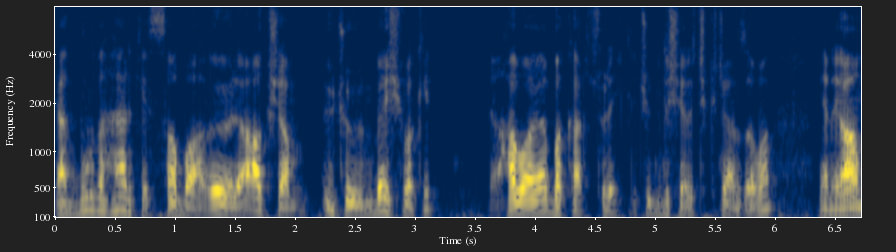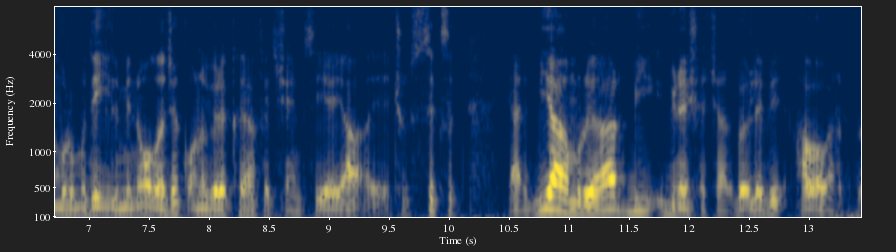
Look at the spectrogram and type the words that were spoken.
Yani burada herkes sabah, öğle, akşam 3 öğün 5 vakit havaya bakar sürekli. Çünkü dışarı çıkacağın zaman yani yağmur mu değil mi ne olacak ona göre kıyafet şemsiye ya, çünkü sık sık yani bir yağmur yağar bir güneş açar. Böyle bir hava var ee,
